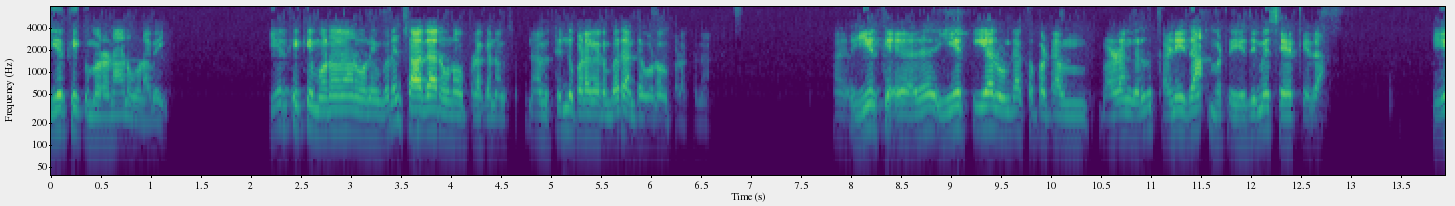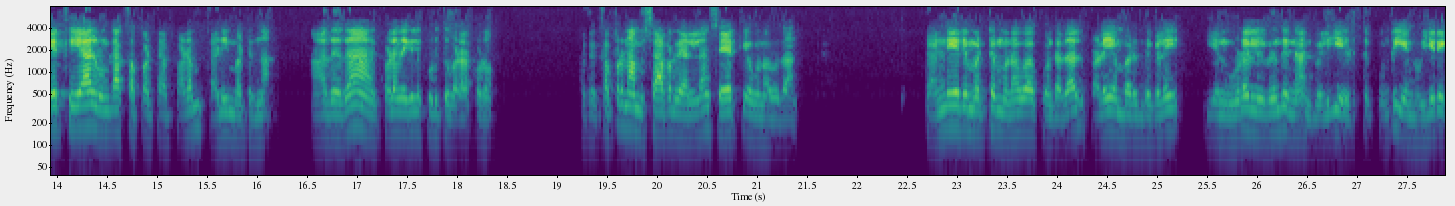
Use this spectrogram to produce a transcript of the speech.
இயற்கைக்கு முரணான உணவை இயற்கைக்கு முரணான உணவு சாதாரண உணவு பழக்கம். நம்ம நாம் தின்னு பழகிற மாதிரி அந்த உணவு பழக்கம் தான். இயற்கை அதாவது இயற்கையால் உண்டாக்கப்பட்ட பழங்கிறது கனி தான் மற்ற எதுவுமே செயற்கை தான். இயற்கையால் உண்டாக்கப்பட்ட பழம் கனி மட்டும்தான். அதுதான் குழந்தைகளுக்கு கொடுத்து வளர்க்கணும். அதுக்கப்புறம் நம்ம சாப்பிட்றது எல்லாம் செயற்கை உணவு தான். தண்ணீரை மட்டும் உணவாக கொண்டதால் பழைய மருந்துகளை என் உடலிலிருந்து நான் வெளியே எடுத்துக்கொண்டு என் உயிரை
